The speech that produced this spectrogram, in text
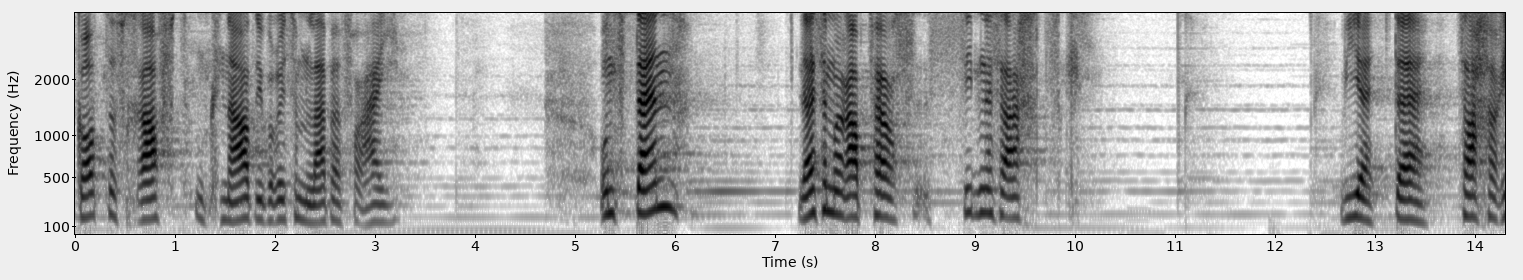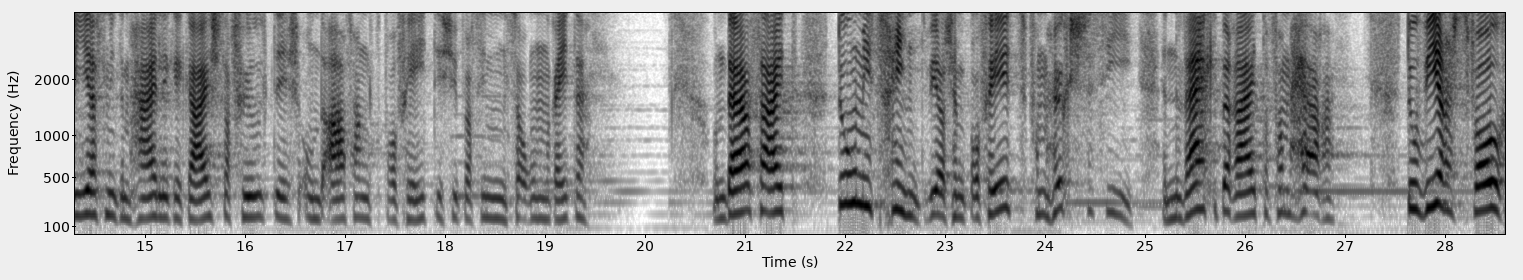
Gottes Kraft und Gnade über unserem Leben frei. Und dann lesen wir ab Vers 67, wie der Zacharias mit dem Heiligen Geist erfüllt ist und anfängt prophetisch über seinen Sohn reden. Und er sagt, du, mein Kind, wirst ein Prophet vom Höchsten sein, ein Wegbereiter vom Herrn. Du wirst das Volk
